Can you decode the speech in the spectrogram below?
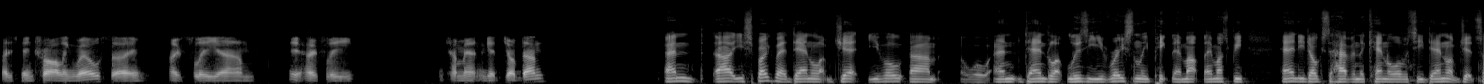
but he's been trialling well. So hopefully, um, yeah, hopefully, come out and get the job done. And uh, you spoke about Dandalup Jet. You've um, well, and Dandalup Lizzie. You've recently picked them up. They must be handy dogs to have in the kennel. Obviously, Dandalup Jet's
